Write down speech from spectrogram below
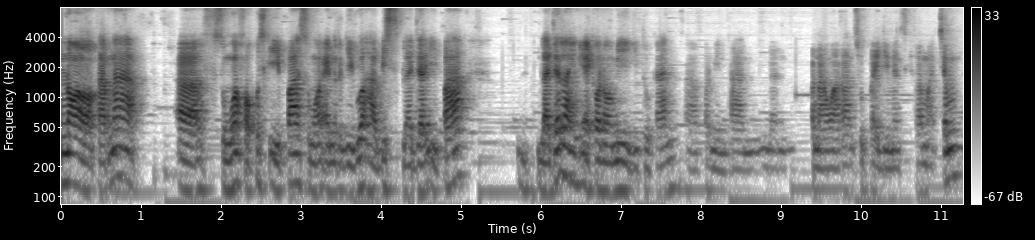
nol karena uh, semua fokus ke IPA semua energi gue habis belajar IPA belajarlah ini ekonomi gitu kan uh, permintaan dan penawaran supply demand segala macam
